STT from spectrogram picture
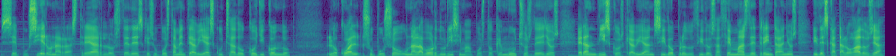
se pusieron a rastrear los CDs que supuestamente había escuchado Koji Kondo, lo cual supuso una labor durísima, puesto que muchos de ellos eran discos que habían sido producidos hace más de 30 años y descatalogados ya,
